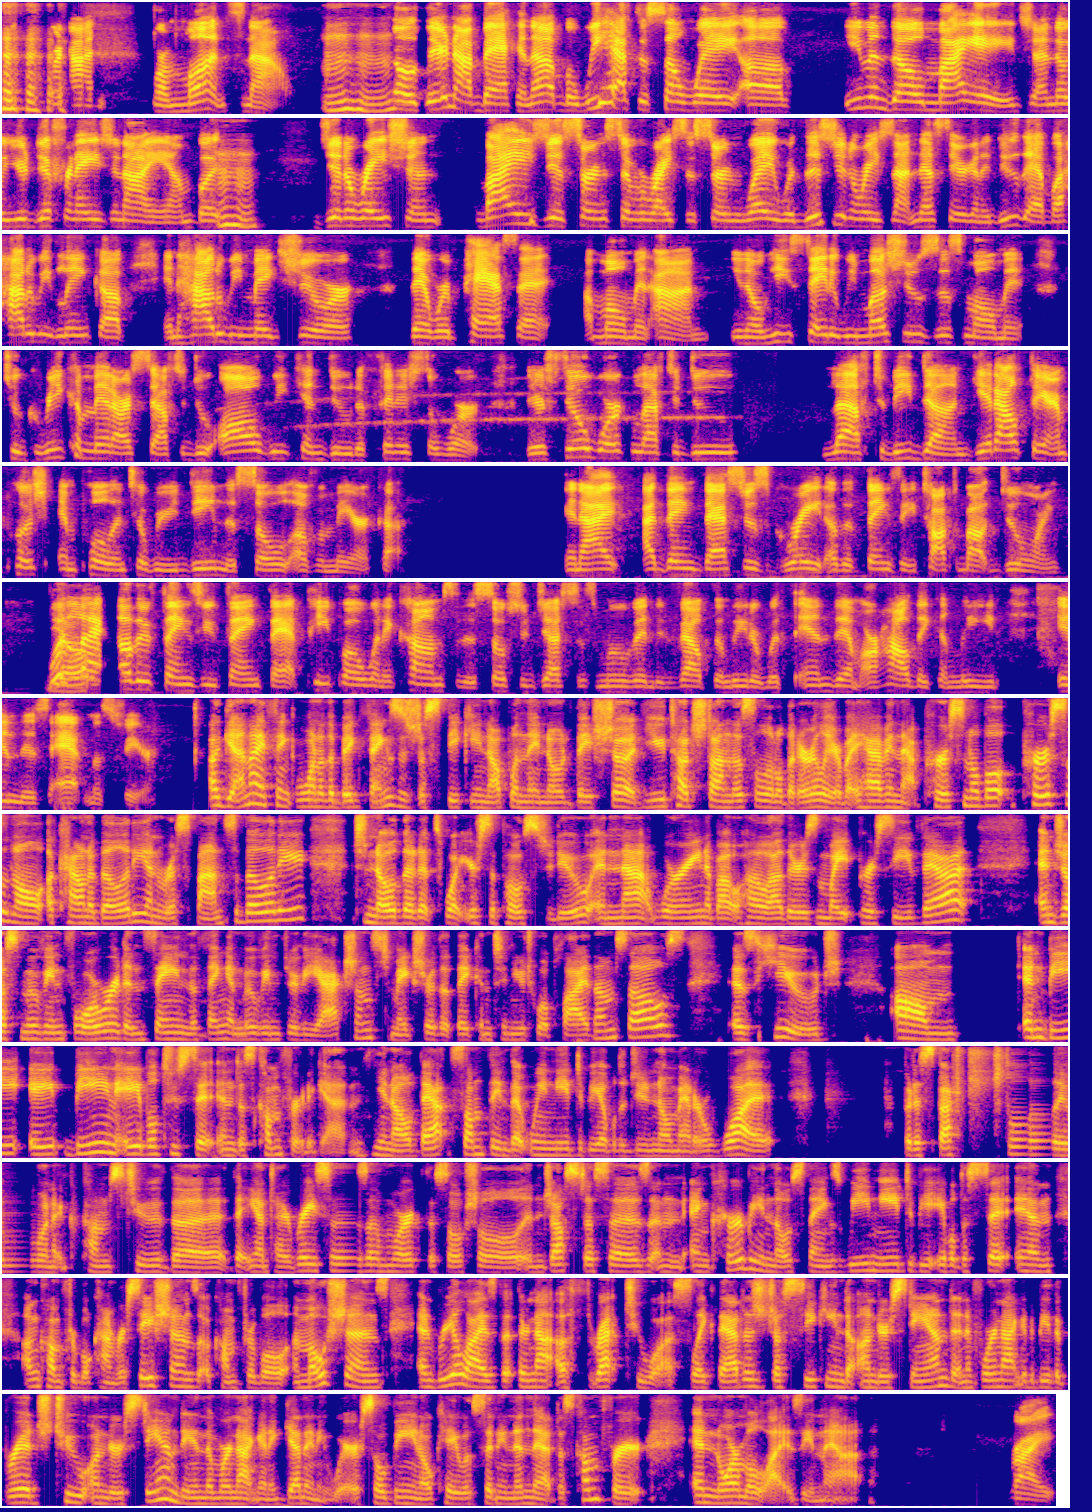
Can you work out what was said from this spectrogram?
for months now. Mm-hmm. So they're not backing up, but we have to some way of, even though my age, I know you're different age than I am, but mm-hmm. generation, my age is certain civil rights a certain way where this generation is not necessarily going to do that. But how do we link up and how do we make sure that we're past that moment on. You know, he stated we must use this moment to recommit ourselves to do all we can do to finish the work. There's still work left to do, left to be done. Get out there and push and pull until we redeem the soul of America. And I, I think that's just great of the things that he talked about doing. What other things you think that people, when it comes to the social justice movement, develop the leader within them or how they can lead in this atmosphere? Again, I think one of the big things is just speaking up when they know they should. You touched on this a little bit earlier, but having that personal personal accountability and responsibility to know that it's what you're supposed to do and not worrying about how others might perceive that and just moving forward and saying the thing and moving through the actions to make sure that they continue to apply themselves is huge. Um, and be a, being able to sit in discomfort again you know that's something that we need to be able to do no matter what but especially when it comes to the the anti-racism work the social injustices and and curbing those things we need to be able to sit in uncomfortable conversations uncomfortable emotions and realize that they're not a threat to us. Like that is just seeking to understand and if we're not going to be the bridge to understanding then we're not going to get anywhere. So being okay with sitting in that discomfort and normalizing that. Right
